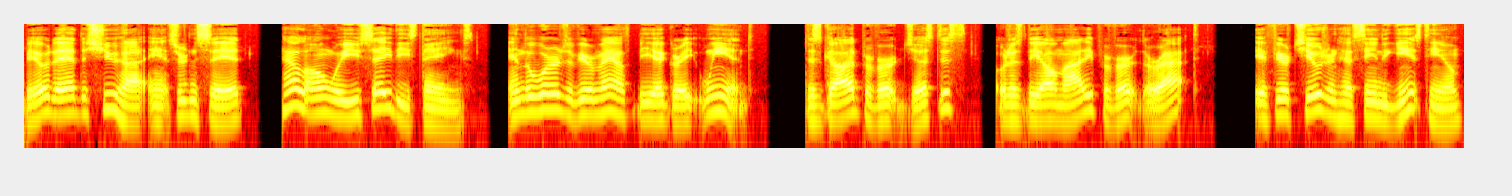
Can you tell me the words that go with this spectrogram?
Bildad the Shuhite answered and said, How long will you say these things, and the words of your mouth be a great wind? Does God pervert justice, or does the Almighty pervert the right? If your children have sinned against him,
